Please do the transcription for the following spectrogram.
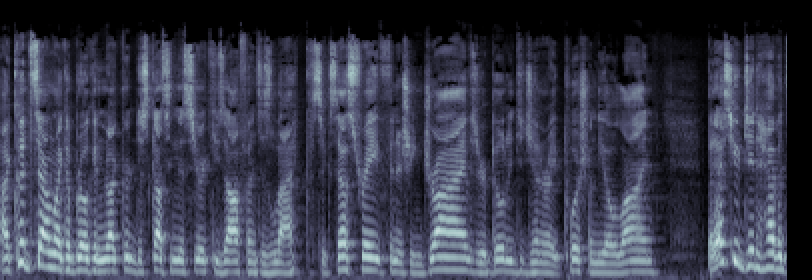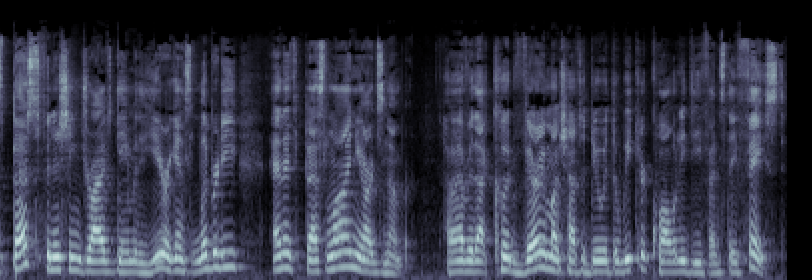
I could sound like a broken record discussing the Syracuse offense's lack of success rate, finishing drives, or ability to generate push on the O line. But SU did have its best finishing drives game of the year against Liberty and its best line yards number. However, that could very much have to do with the weaker quality defense they faced.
